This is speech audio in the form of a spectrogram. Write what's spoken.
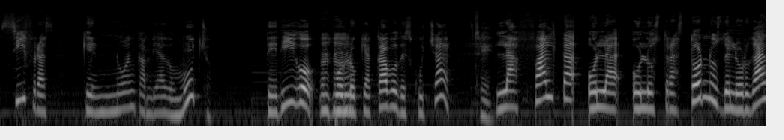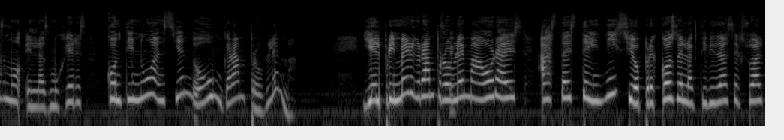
cifras que no han cambiado mucho. Te digo por lo que acabo de escuchar la falta o, la, o los trastornos del orgasmo en las mujeres continúan siendo un gran problema. Y el primer gran problema ahora es hasta este inicio precoz de la actividad sexual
